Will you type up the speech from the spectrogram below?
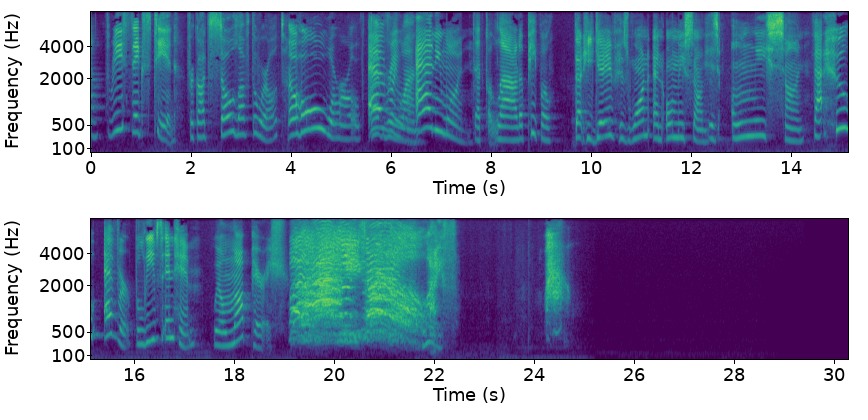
John 3:16. For God so loved the world, the whole world, everyone, anyone, that's a lot of people, that he gave his one and only Son, his only Son, that whoever believes in him will not perish, but.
